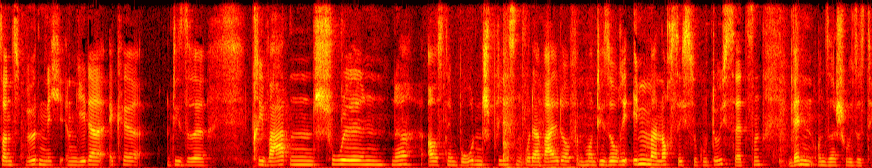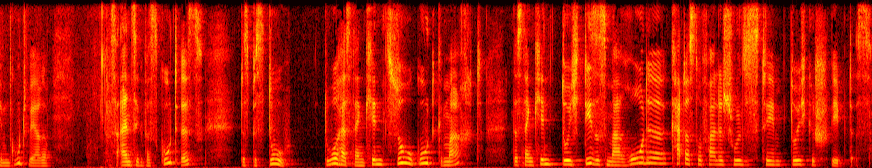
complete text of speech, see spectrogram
sonst würden nicht in jeder Ecke diese privaten Schulen ne, aus dem Boden sprießen oder Waldorf und Montessori immer noch sich so gut durchsetzen, wenn unser Schulsystem gut wäre. Das Einzige, was gut ist, das bist du. Du hast dein Kind so gut gemacht, dass dein Kind durch dieses marode, katastrophale Schulsystem durchgeschwebt ist.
